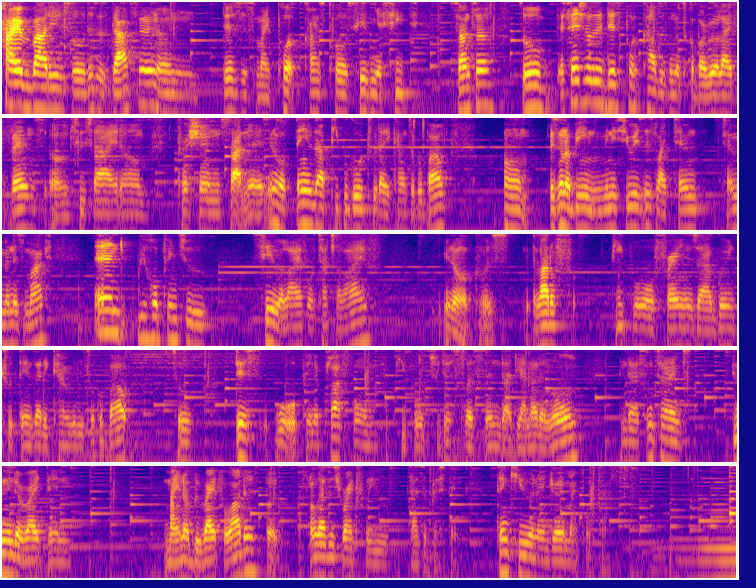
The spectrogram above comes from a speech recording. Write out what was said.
Hi, everybody. So, this is Gatson, and this is my podcast called Save Me a Seat Santa. So, essentially, this podcast is going to talk about real life events, um, suicide, um, depression, sadness, you know, things that people go through that you can't talk about. Um, it's going to be in mini series, like 10, 10 minutes max, and we're hoping to save a life or touch a life, you know, because a lot of people or friends are going through things that they can't really talk about. So this will open a platform for people to just listen that they are not alone and that sometimes doing the right thing might not be right for others, but as long as it's right for you, that's the best thing. Thank you and enjoy my podcast.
